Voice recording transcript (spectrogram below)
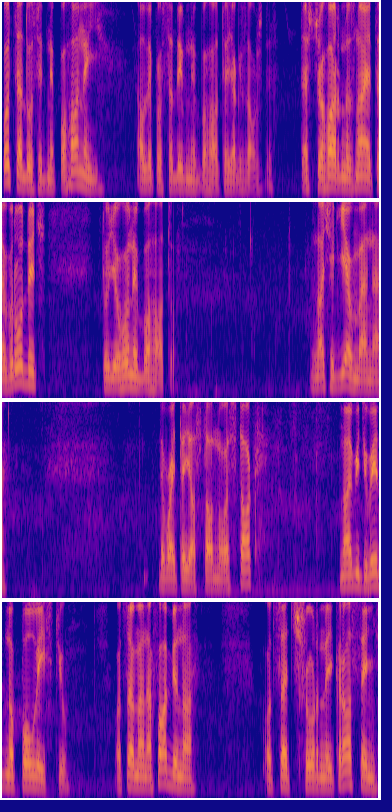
Оце досить непоганий, але посадив небагато, як завжди. Те, що гарно, знаєте, вродить, то його небагато. Значить, є в мене. Давайте я стану ось так. Навіть видно по листю. Оце в мене фабіна, оце чорний красень,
